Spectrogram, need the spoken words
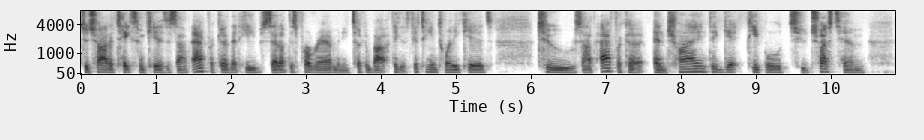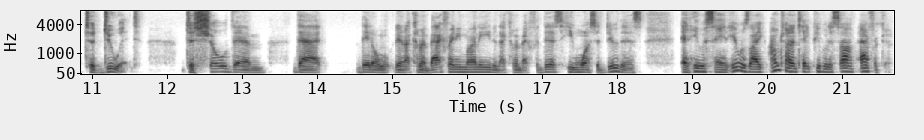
to try to take some kids to South Africa, that he set up this program and he took about, I think it's 15, 20 kids to South Africa and trying to get people to trust him to do it, to show them that they don't, they're not coming back for any money, they're not coming back for this. He wants to do this. And he was saying, it was like, I'm trying to take people to South Africa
